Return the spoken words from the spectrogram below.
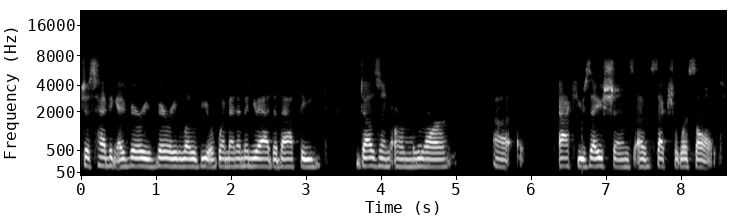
just having a very very low view of women. And then you add to that the dozen or more uh, accusations of sexual assault.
